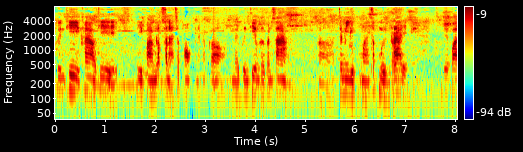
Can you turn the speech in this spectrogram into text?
พื้นที่ข้าวที่มีความลักษณะเฉพาะนะครับ ก็ในพื้นที่อำเภอบ้านสร้างอ่า จะมีอยู่ประมาณสักหมื่นไร่ เรียกว่า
